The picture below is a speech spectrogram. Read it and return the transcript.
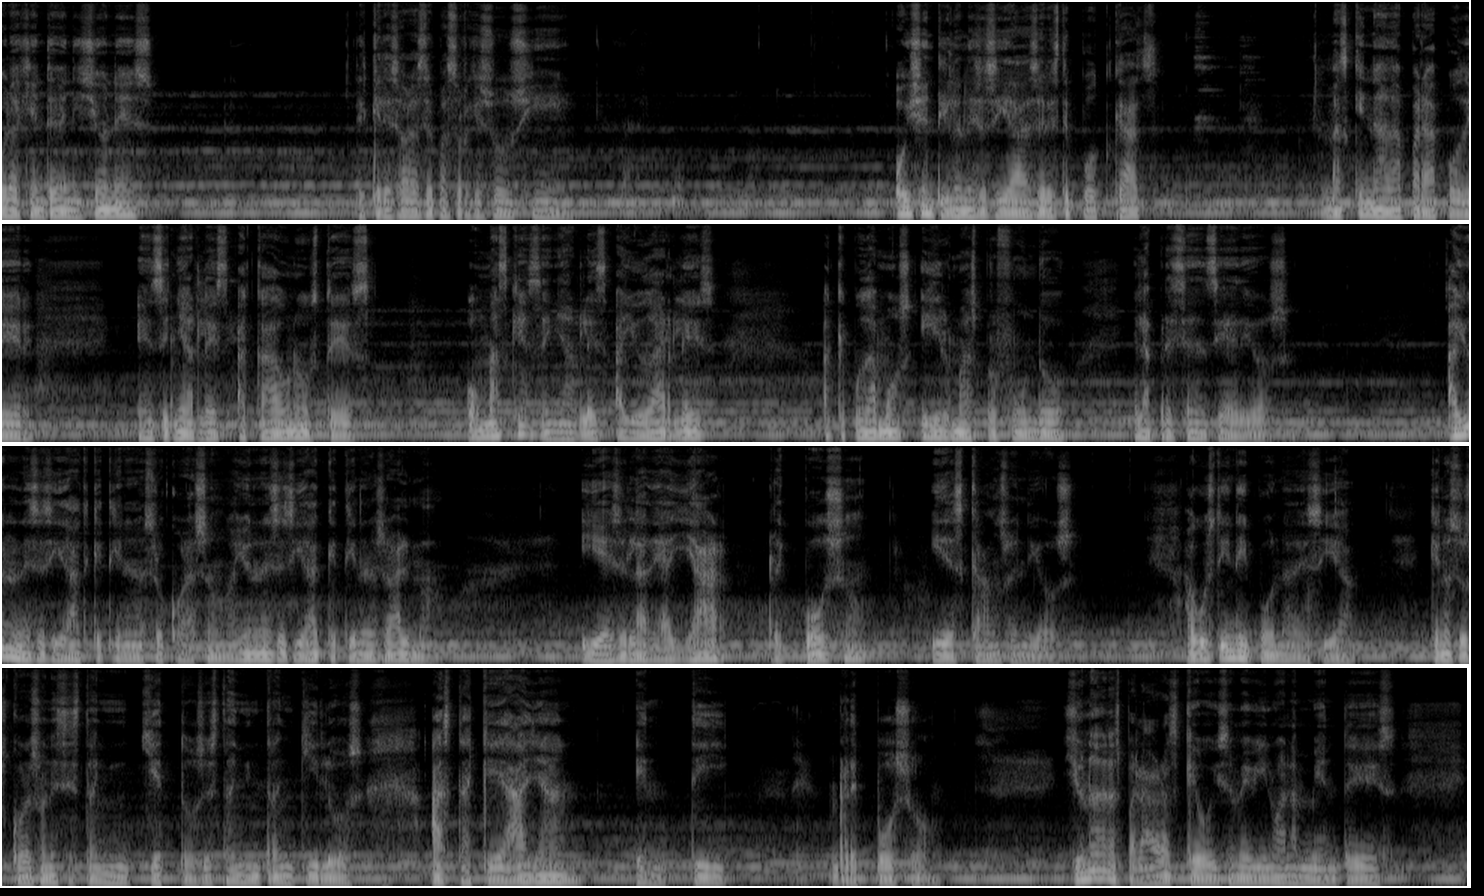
Hola gente, bendiciones. El que les habla es el Pastor Jesús y hoy sentí la necesidad de hacer este podcast más que nada para poder enseñarles a cada uno de ustedes o más que enseñarles, ayudarles a que podamos ir más profundo en la presencia de Dios. Hay una necesidad que tiene nuestro corazón, hay una necesidad que tiene nuestra alma y es la de hallar reposo y descanso en Dios. Agustín de Hipona decía que nuestros corazones están inquietos, están intranquilos hasta que hayan en ti reposo. Y una de las palabras que hoy se me vino a la mente es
